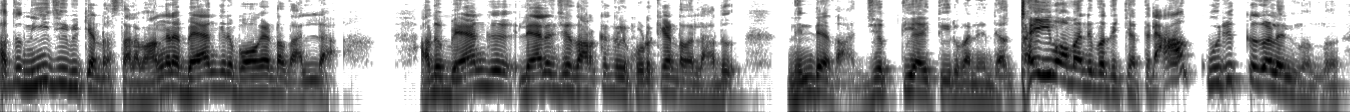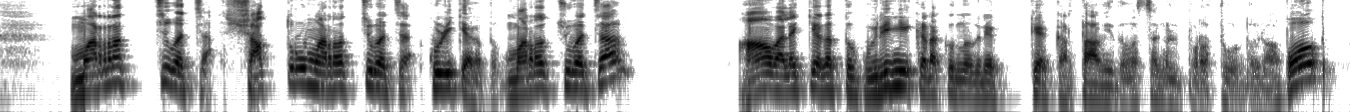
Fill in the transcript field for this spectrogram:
അത് നീ ജീവിക്കേണ്ട സ്ഥലം അങ്ങനെ ബാങ്കിന് പോകേണ്ടതല്ല. അത് ബാങ്ക് ലേലം ചെയ്ത് ആർക്കെങ്കിലും കൊടുക്കേണ്ടതല്ല. അത് നിന്റേതാ ജപ്തിയായി തീരുവാൻ എന്റെ ദൈവം അനുവദിക്കത്തില്ല. ആ കുരുക്കുകളിൽ നിന്ന് മറച്ചു വച്ച ശത്രു മറച്ചു വച്ച കുഴിക്കകത്ത് മറച്ചു വച്ച ആ വലയ്ക്കകത്ത് കുരുങ്ങിക്കിടക്കുന്നതിനൊക്കെ കർത്താവ് ദിവസങ്ങൾ പുറത്തു കൊണ്ടുവരും അപ്പോൾ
